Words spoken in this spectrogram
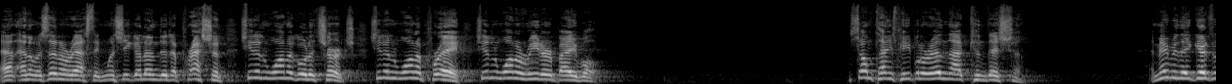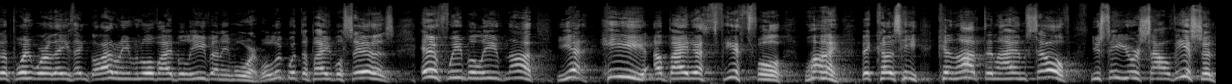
and, and it was interesting. When she got into depression, she didn't want to go to church, she didn't want to pray, she didn't want to read her Bible. Sometimes people are in that condition. And maybe they get to the point where they think, well, I don't even know if I believe anymore. Well, look what the Bible says. If we believe not, yet he abideth faithful. Why? Because he cannot deny himself. You see, your salvation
